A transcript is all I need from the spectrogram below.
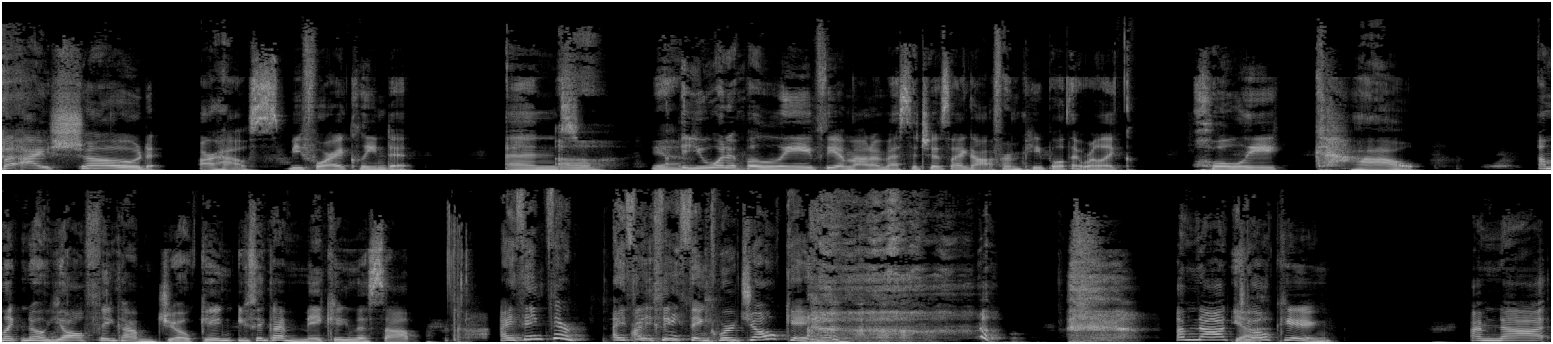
But I showed our house before I cleaned it. And Oh, yeah. you wouldn't believe the amount of messages I got from people that were like, holy cow. I'm like, no, y'all think I'm joking? You think I'm making this up? I think they're. I think, think- they think we're joking. I'm not Yeah. joking. I'm not.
